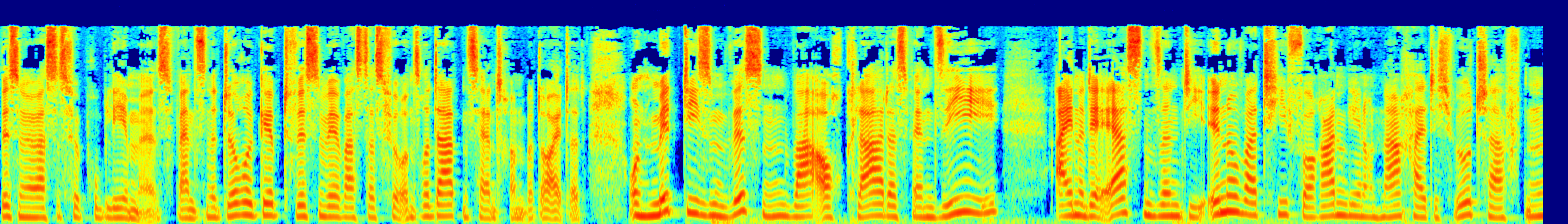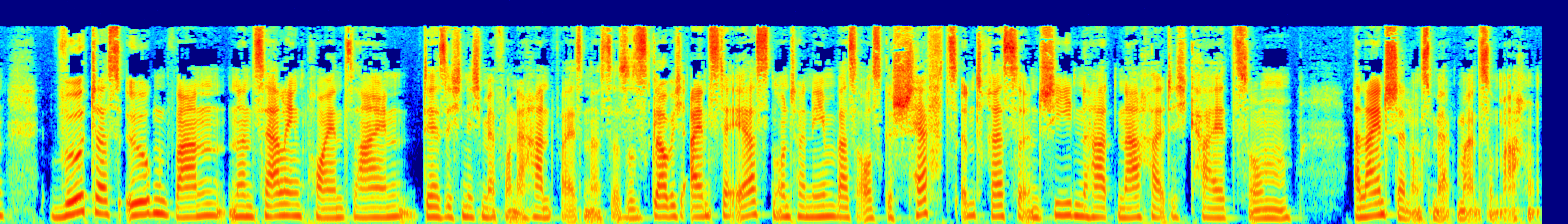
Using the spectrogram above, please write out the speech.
wissen wir, was das für Probleme ist. Wenn es eine Dürre gibt, wissen wir, was das für unsere Datenzentren bedeutet. Und mit diesem Wissen war auch klar, dass wenn sie eine der ersten sind, die innovativ vorangehen und nachhaltig wirtschaften, wird das irgendwann ein Selling Point sein, der sich nicht mehr von der Hand weisen lässt. Also es ist, glaube ich, eins der ersten Unternehmen, was aus Geschäftsinteresse entschieden hat, Nachhaltigkeit zum Alleinstellungsmerkmal zu machen.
